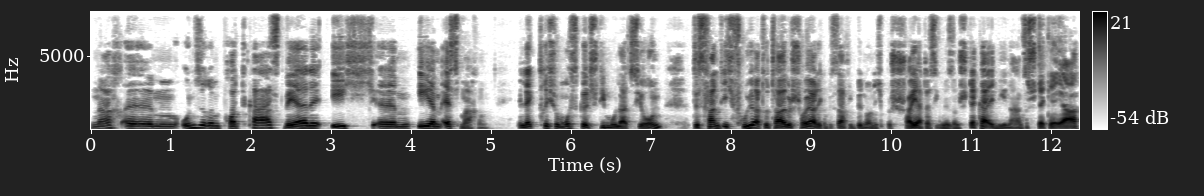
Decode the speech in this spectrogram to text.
nach ähm, unserem Podcast werde ich ähm, EMS machen elektrische Muskelstimulation. Das fand ich früher total bescheuert. Ich habe gesagt, ich bin doch nicht bescheuert, dass ich mir so einen Stecker in die Nase stecke, ja.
